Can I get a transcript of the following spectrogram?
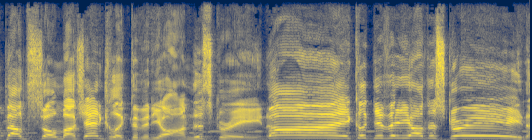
help out so much and click the video on the screen. Bye. Click the video on the screen.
